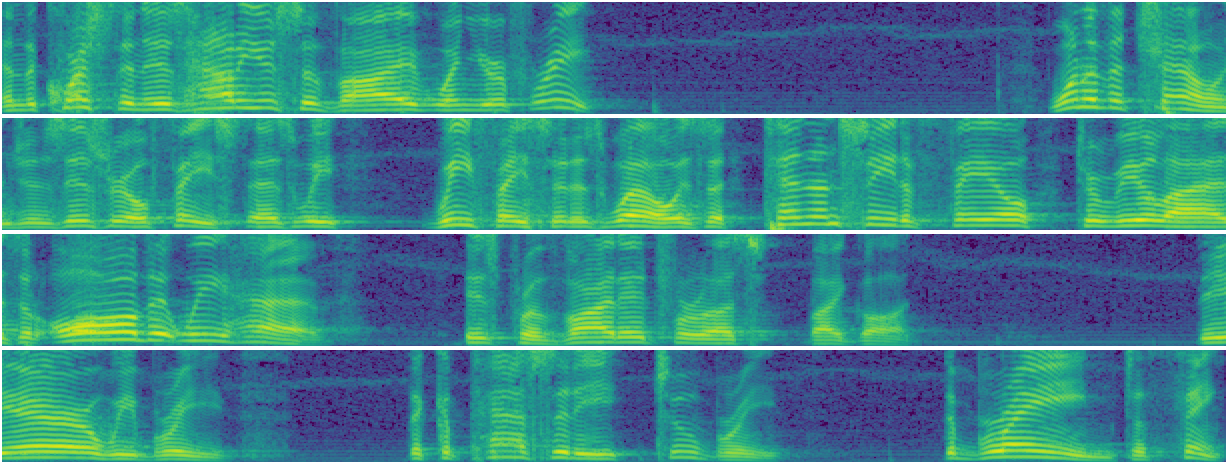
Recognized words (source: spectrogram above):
And the question is how do you survive when you're free? One of the challenges Israel faced, as we, we face it as well, is a tendency to fail to realize that all that we have is provided for us by God. The air we breathe, the capacity to breathe, the brain to think,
